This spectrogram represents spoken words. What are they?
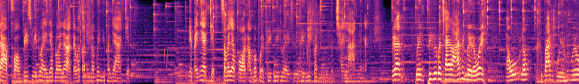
ดาบของพริสวิทไว้เรียบร้อยแล้ว แต่ว่าตอนนี้เราไม่มีปัญญาเก็บ เก็บไอเนี่ยเก็บทรัพยากรเอามาเปิดพริสวิทเลยคือพริสวิทมันมันใช้ล้านหนึ่งอะเพื่อนเพื่อนพริสวิทมันใช้ล้านหนึ่งเลยนะเว้ยแล้วแล้วคือบ้านกูยังเพิ่งเวล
